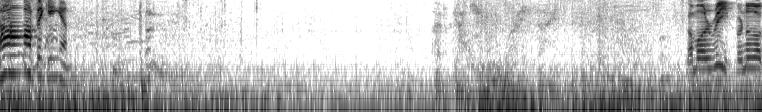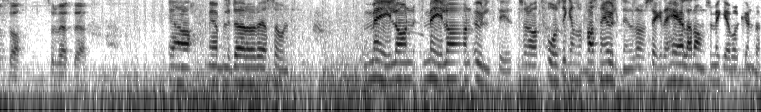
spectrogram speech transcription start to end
Ah, han fick ingen! De har en Reaper nu också, så du vet det. Ja, men jag blev dödad av deras ult. Mailon, Mailon ulti. Så det var två stycken som fastnade i ultin, så jag försökte hela dem så mycket jag bara kunde.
